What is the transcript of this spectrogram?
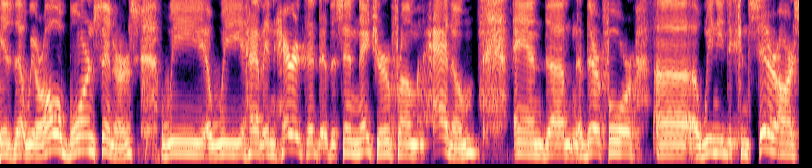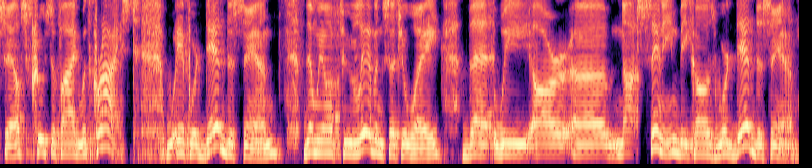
is that we are all born sinners. We we have inherited the sin nature from Adam, and um, therefore uh, we need to consider ourselves crucified with Christ. If we're dead to sin, then we ought to live in such a way that we are uh, not sinning because we're dead to sin.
